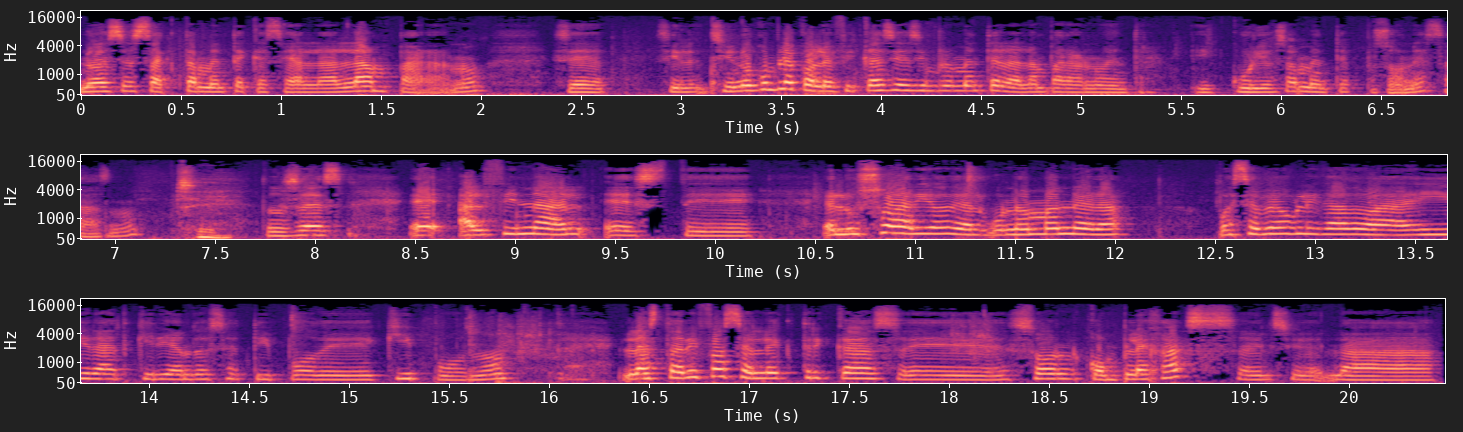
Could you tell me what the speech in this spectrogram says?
No es exactamente que sea la lámpara, ¿no? si, si, no cumple con la eficacia, simplemente la lámpara no entra. Y curiosamente, pues son esas, ¿no? Sí. Entonces, eh, al final, este, el usuario de alguna manera pues se ve obligado a ir adquiriendo ese tipo de equipos, ¿no? Las tarifas eléctricas eh, son complejas, la,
